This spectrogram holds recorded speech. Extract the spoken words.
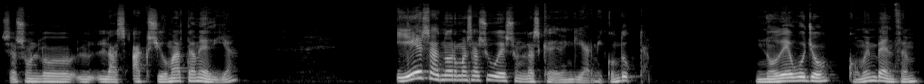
esas son las axiomata media, y esas normas a su vez son las que deben guiar mi conducta. No debo yo, como en Bentham,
